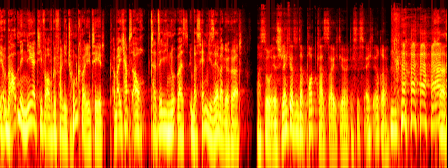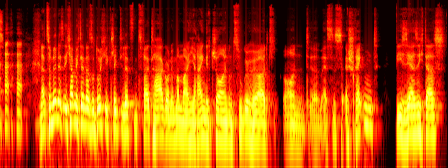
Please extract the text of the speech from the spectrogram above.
überhaupt nicht negativ aufgefallen, die Tonqualität. Aber ich habe es auch tatsächlich nur übers, übers Handy selber gehört. Ach so, ist schlechter als unser Podcast, sag ich dir. Das ist echt irre. Krass. Na, zumindest, ich habe mich dann da so durchgeklickt die letzten zwei Tage und immer mal hier reingejoint und zugehört. Und ähm, es ist erschreckend, wie sehr sich das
